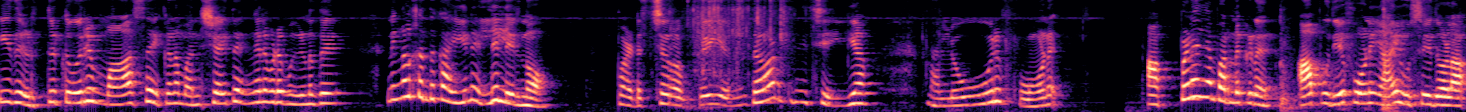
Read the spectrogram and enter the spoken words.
ഇത് എടുത്തിട്ട് ഒരു മാസം അയക്കണ മനുഷ്യ ഇത് എങ്ങനെ ഇവിടെ വീണത്? നിങ്ങൾക്കെന്ത് കയ്യിനെല്ലില്ലായിരുന്നോ പടച്ച റബ്ബേ എന്താണ് ഇതിന് ചെയ്യുക നല്ലൊരു ഫോണ്. അപ്പോഴേ ഞാൻ പറഞ്ഞിക്കണ് ആ പുതിയ ഫോൺ ഞാൻ യൂസ് ചെയ്തോളാം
